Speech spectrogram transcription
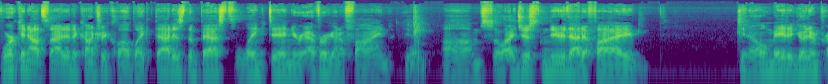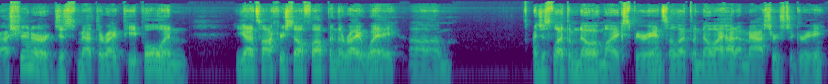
working outside at a country club, like that is the best LinkedIn you're ever going to find. Yep. Um, so I just knew that if I, you know, made a good impression or just met the right people and you got to talk yourself up in the right way. Um, I just let them know of my experience. I let them know I had a master's degree,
